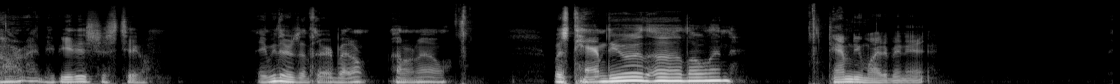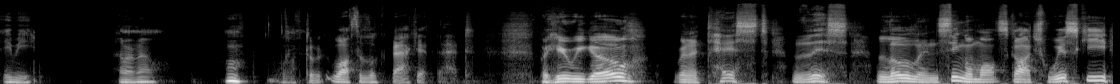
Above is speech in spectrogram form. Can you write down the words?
All right, maybe it is just two. Maybe there's a third, but I don't. I don't know. Was Tamdhu uh, Lowland? Tamdhu might have been it. Maybe. I don't know. We'll have to we'll have to look back at that. But here we go. We're gonna test this Lowland single malt Scotch whiskey,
